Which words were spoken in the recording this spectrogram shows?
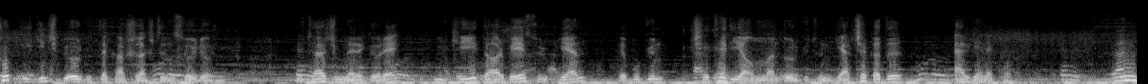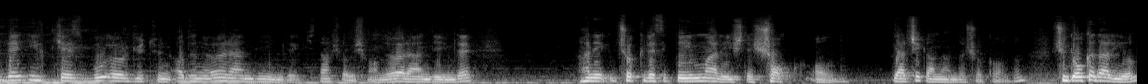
çok ilginç bir örgütle karşılaştığını söylüyor. Mütercimlere göre ülkeyi darbeye sürükleyen ve bugün çete diye anılan örgütün gerçek adı Ergenekon. Evet, ben de ilk kez bu örgütün adını öğrendiğimde, kitap çalışmamda öğrendiğimde hani çok klasik deyim var ya işte şok oldum. Gerçek anlamda şok oldum. Çünkü o kadar yıl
